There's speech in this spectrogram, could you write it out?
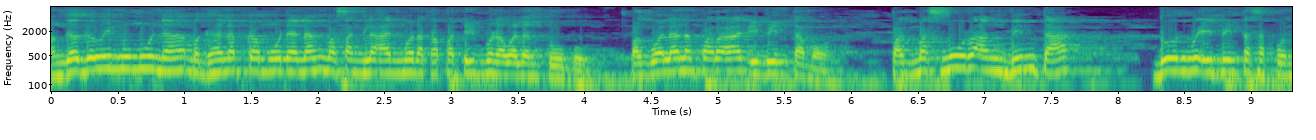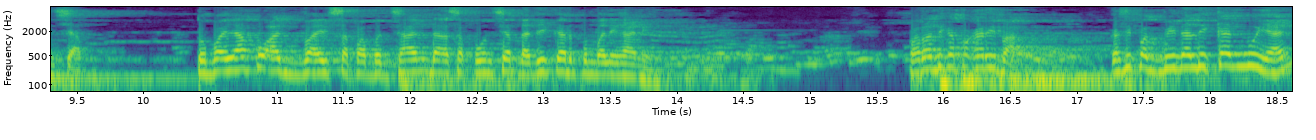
Ang gagawin mo muna, maghanap ka muna ng masanglaan mo na kapatid mo na walang tubo. Pag wala ng paraan, ibinta mo. Pag mas mura ang binta, doon mo ibinta sa pawn shop. Tubaya ko advice sa pabadsanda sa pawn na di ka pumalinganin. Para di ka pakariba. Kasi pag binalikan mo yan,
